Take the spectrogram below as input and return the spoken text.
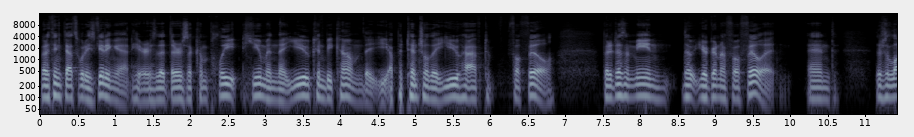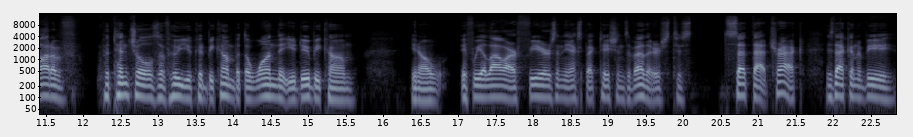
But i think that's what he's getting at here is that there's a complete human that you can become that you, a potential that you have to fulfill. But it doesn't mean that you're going to fulfill it. And there's a lot of potentials of who you could become but the one that you do become you know if we allow our fears and the expectations of others to set that track, is that going to be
